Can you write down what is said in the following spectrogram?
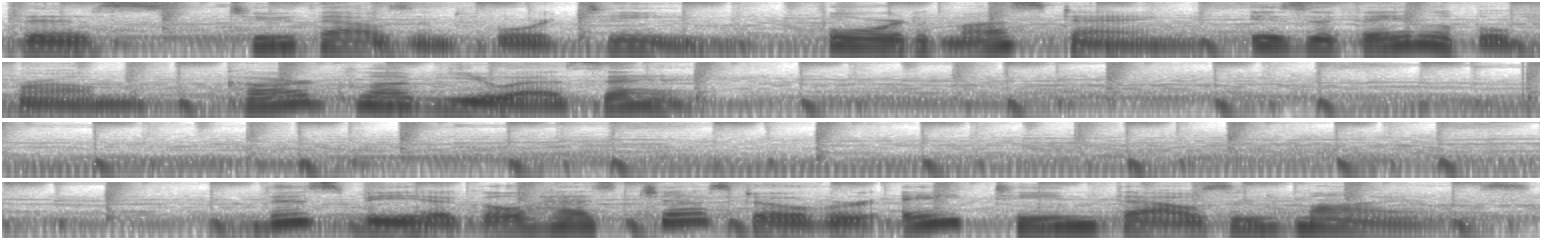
This 2014 Ford Mustang is available from Car Club USA. This vehicle has just over 18,000 miles.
